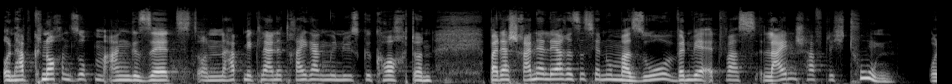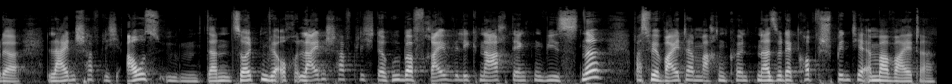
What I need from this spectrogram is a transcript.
und habe Knochensuppen angesetzt und habe mir kleine Dreigangmenüs gekocht. Und bei der Schreinerlehre ist es ja nun mal so, wenn wir etwas leidenschaftlich tun, oder leidenschaftlich ausüben, dann sollten wir auch leidenschaftlich darüber freiwillig nachdenken, wie es, ne, was wir weitermachen könnten. Also der Kopf spinnt ja immer weiter.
